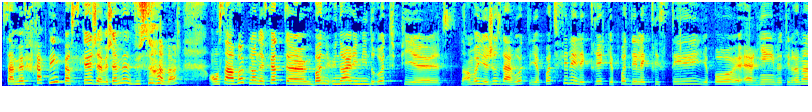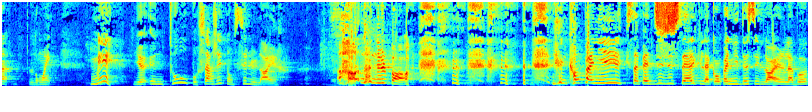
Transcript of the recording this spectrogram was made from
Ça m'a frappé parce que j'avais jamais vu ça avant. On s'en va, puis là, on a fait une bonne une heure et demie de route, puis euh, t'en vas, il y a juste la route, il n'y a pas de fil électrique, il n'y a pas d'électricité, il n'y a pas euh, rien, là, t'es vraiment loin. Mais, il y a une tour pour charger ton cellulaire. Ah, de nulle part. Une compagnie qui s'appelle Digicel, qui est la compagnie de cellulaire là-bas.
